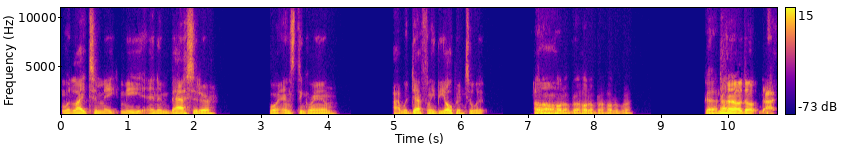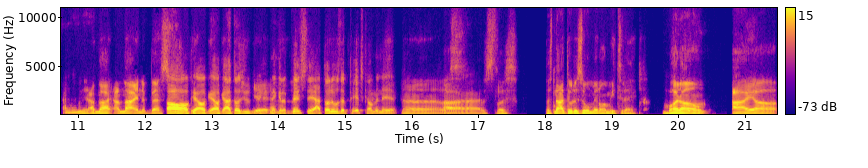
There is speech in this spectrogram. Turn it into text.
would like to make me an ambassador for Instagram, I would definitely be open to it. Hold on, Um, hold on, bro. Hold on, bro. Hold on, bro. Good. No, no, no, don't. I, I'm not. I'm not in the best. Oh, okay, okay, okay. I thought you were Yeah. making a pitch there. I thought it was a pitch coming there. No, no, no, no. Let's, All right. let's let's let's not do the zoom in on me today. But um, I uh,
